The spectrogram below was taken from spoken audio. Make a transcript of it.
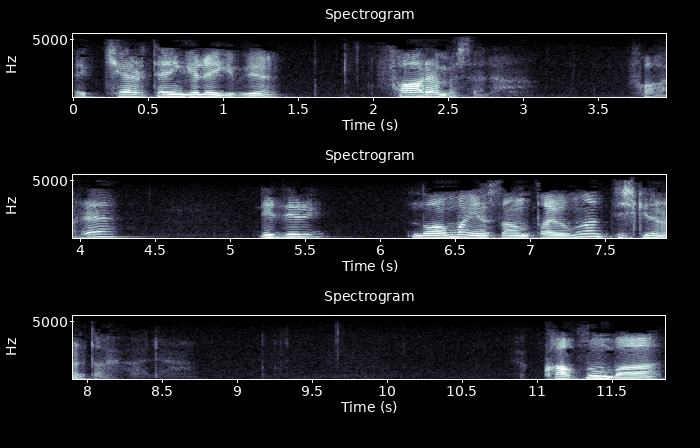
e, kertengele gibi, fare mesela. Fare nedir? Normal insan tabiatından tiskinir tabi. Kaplumbağa,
